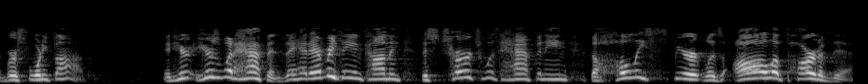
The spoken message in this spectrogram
Verse 45. And here, here's what happens. They had everything in common. This church was happening. The Holy Spirit was all a part of this.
